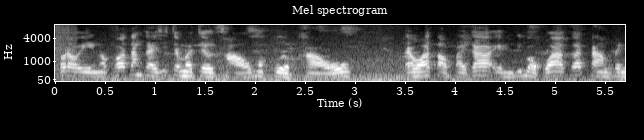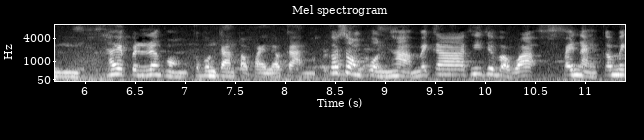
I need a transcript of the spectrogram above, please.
เราะเราเองเราก็ตั้งใจที่จะมาเจอเขามาคุยกับเขา แต่ว่าต่อไปก็อย่างที่บอกว่าก็ตามเป็นให้เป็นเรื่องของกระบวนการต่อไปแล้วกัน ก็ส่งผลค่ะไม่กล้าที่จะแบบว่าไปไหนก็ไม่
